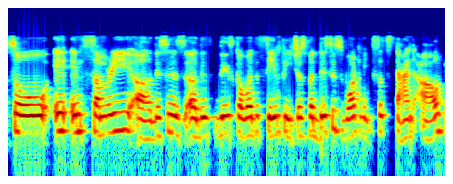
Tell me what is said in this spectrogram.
So in, in summary, uh, this is uh, this, these cover the same features, but this is what makes us stand out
